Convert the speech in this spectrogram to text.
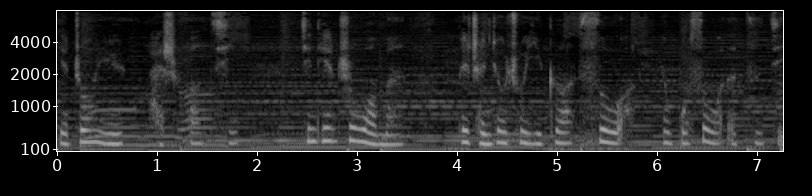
也终于还是放弃。今天之我们，被成就出一个似我又不似我的自己。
